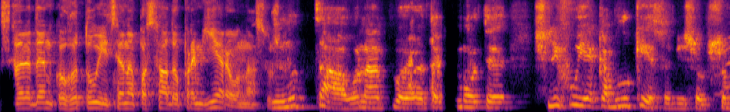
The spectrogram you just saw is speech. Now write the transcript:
Свереденко готується на посаду прем'єра у нас уже. Ну так, вона е, так мовити шліфує каблуки собі, щоб, щоб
